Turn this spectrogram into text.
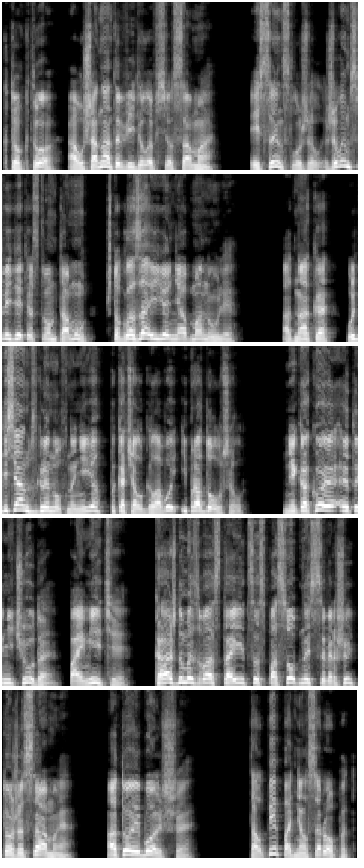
Кто-кто, а уж она-то видела все сама. И сын служил живым свидетельством тому, что глаза ее не обманули. Однако Ульдисян, взглянув на нее, покачал головой и продолжил. Никакое это не чудо, поймите. В каждом из вас таится способность совершить то же самое, а то и больше. В толпе поднялся ропот.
